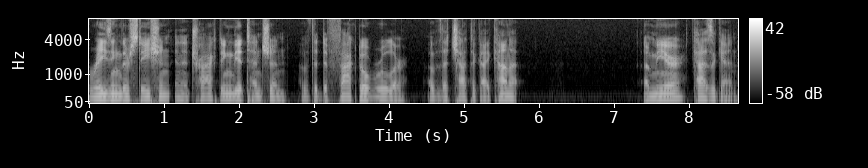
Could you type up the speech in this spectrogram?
raising their station and attracting the attention of the de facto ruler of the Chagatai Khanate, Amir Kazaghan,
